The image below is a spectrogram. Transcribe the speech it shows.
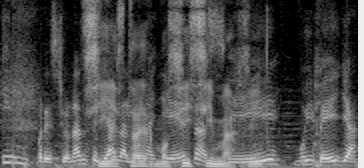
impresionante sí, ya está la luna hermosísima, llena, sí. muy bella.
